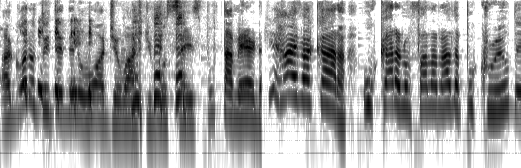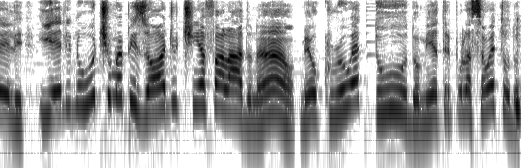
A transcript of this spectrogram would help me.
Agora eu tô entendendo o ódio, eu acho, de vocês. Puta merda. Que raiva, cara. O cara não fala nada pro crew dele. E ele, no último episódio, tinha falado: Não, meu crew é tudo, minha tripulação é tudo.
